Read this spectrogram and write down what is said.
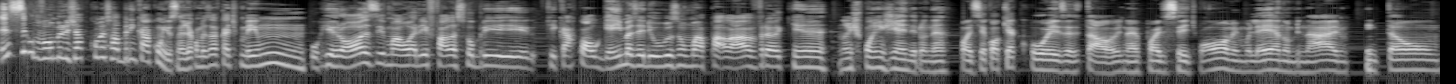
Esse segundo volume ele já começou a brincar com isso, né? Já começou a ficar tipo meio um. O Hirose, uma hora ele fala sobre ficar com alguém, mas ele usa uma palavra que não expõe gênero, né? Pode ser qualquer coisa e tal, né? Pode ser tipo homem, mulher, não binário. Então,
